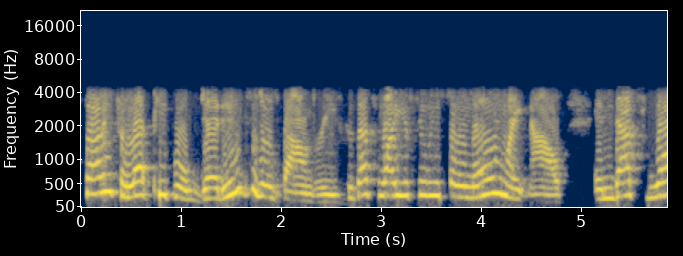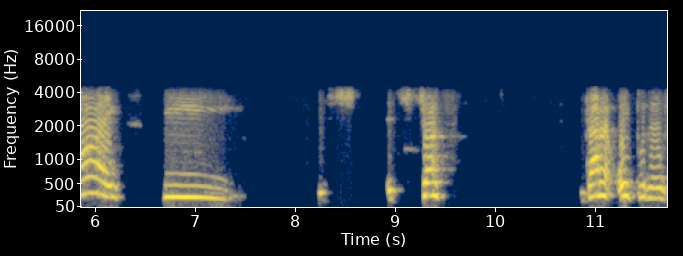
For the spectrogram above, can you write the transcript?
starting to let people get into those boundaries because that's why you're feeling so alone right now and that's why the it's, it's just gotta open those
